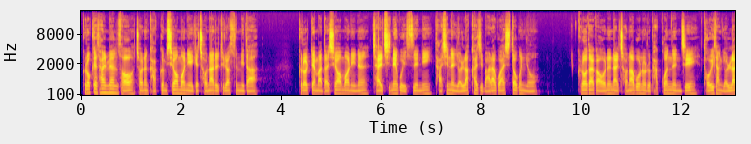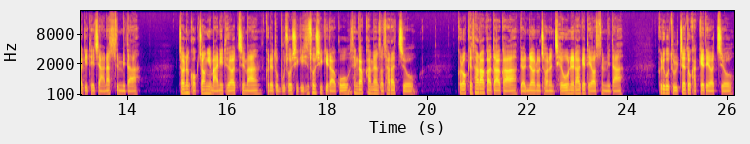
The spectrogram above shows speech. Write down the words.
그렇게 살면서 저는 가끔 시어머니에게 전화를 드렸습니다. 그럴 때마다 시어머니는 잘 지내고 있으니 다시는 연락하지 말라고 하시더군요. 그러다가 어느 날 전화번호를 바꿨는지 더 이상 연락이 되지 않았습니다. 저는 걱정이 많이 되었지만 그래도 무소식이 희소식이라고 생각하면서 살았지요. 그렇게 살아가다가 몇 년 후 저는 재혼을 하게 되었습니다. 그리고 둘째도 갖게 되었지요.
